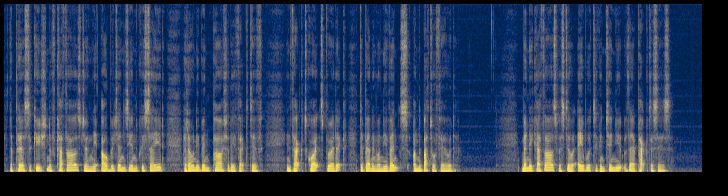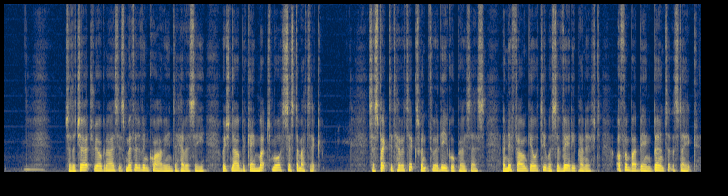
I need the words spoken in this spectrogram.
The persecution of Cathars during the Albigensian Crusade had only been partially effective, in fact, quite sporadic, depending on the events on the battlefield many Cathars were still able to continue with their practices. So the Church reorganized its method of inquiry into heresy, which now became much more systematic. Suspected heretics went through a legal process, and if found guilty, were severely punished, often by being burnt at the stake.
